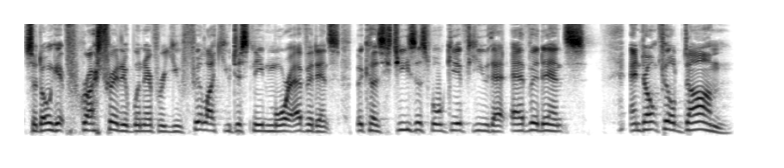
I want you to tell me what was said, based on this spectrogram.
So don't get frustrated whenever you feel like you just need more evidence because Jesus will give you that evidence and don't feel dumb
